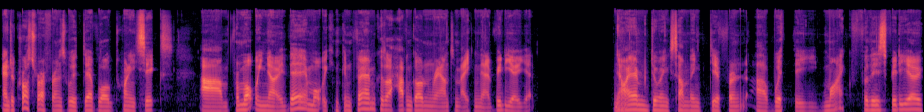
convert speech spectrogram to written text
and to cross-reference with Devlog 26 um, from what we know there and what we can confirm because I haven't gotten around to making that video yet. Now I am doing something different uh, with the mic for this video.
